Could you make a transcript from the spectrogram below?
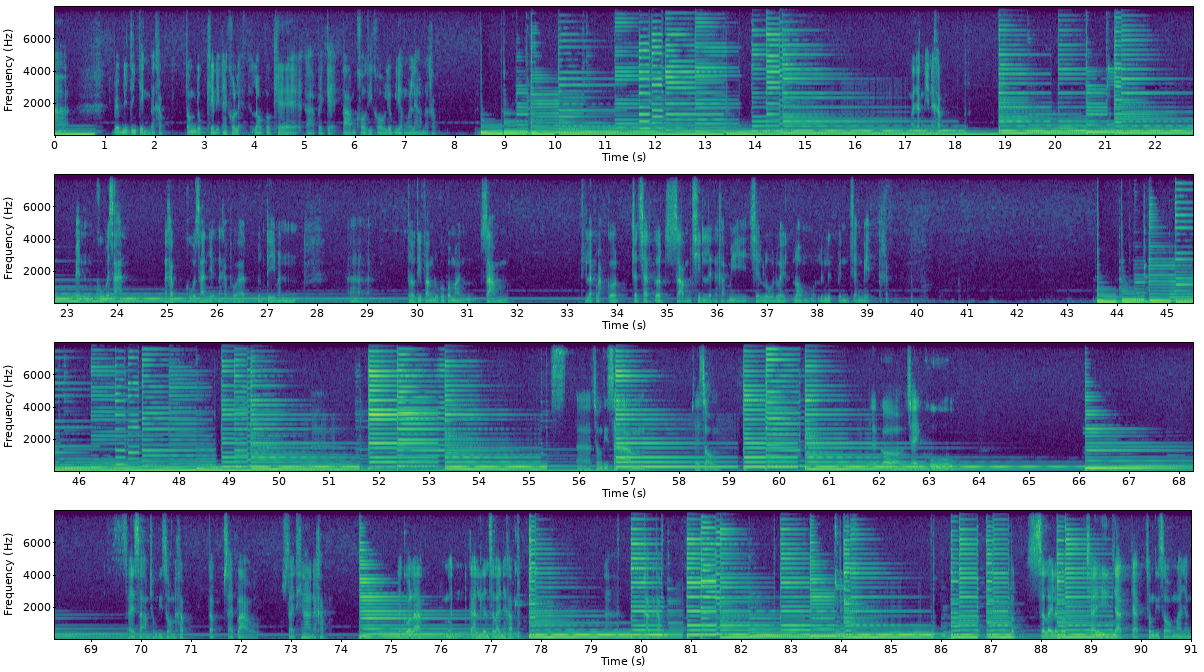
แบบนี้จริง ๆ นะครับ ต้องยกเครดิตให้เขาแหละ เราก็แค่ไปแกะตามเขาที่เขาเรียบเรียงไว้แล้วนะครับมา ฟังดูก็ประมาณสามที่หลัก ๆ ก็ชัดๆ ก็สามชิ้นเลยนะครับ มีเชลโล่ด้วยลองลึกๆเป็นเสียงเบสนะครับ เปล่าสายที่ 5 นะครับ แล้วก็ลากเหมือนการเลื่อนสไลด์นะครับครั้งนะครับ กดสไลด์แล้วก็ใช้จากจากช่องที่ 2 มายัง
